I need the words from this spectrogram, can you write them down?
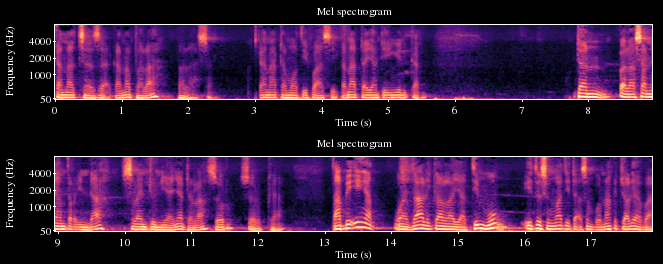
Karena jaza, karena balah, balasan. Karena ada motivasi, karena ada yang diinginkan. Dan balasan yang terindah selain dunianya adalah sur, surga. Tapi ingat, wadzalika layatimu itu semua tidak sempurna kecuali apa?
